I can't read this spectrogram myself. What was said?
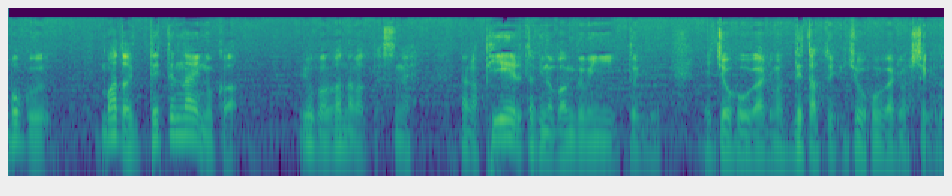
僕、まだ出てないのか、よくわかんなかったですね。なんか、ピエール滝の番組にという情報があります、出たという情報がありましたけど。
